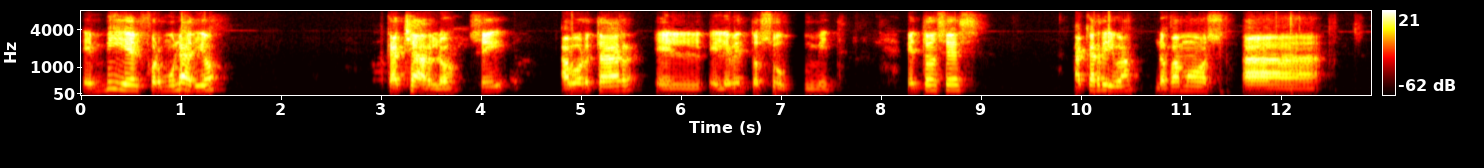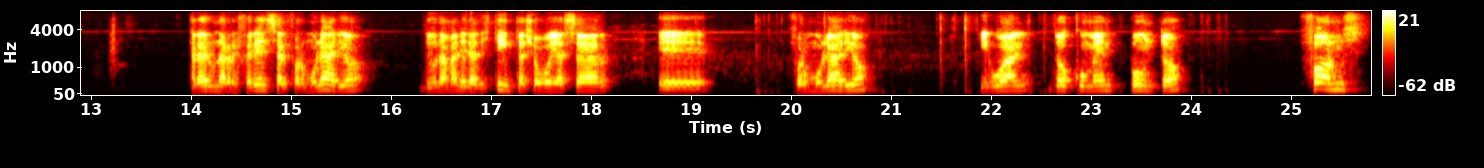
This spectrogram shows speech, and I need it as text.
envíe el formulario, cacharlo, ¿sí? Abortar el, el evento submit. Entonces, acá arriba nos vamos a traer una referencia al formulario de una manera distinta. Yo voy a hacer eh, formulario igual document.forms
